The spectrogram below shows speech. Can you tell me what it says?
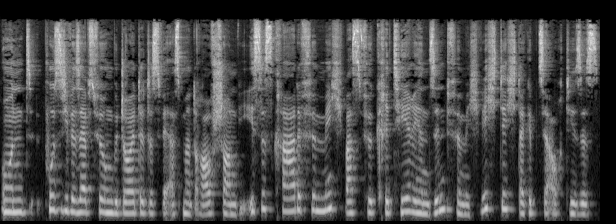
Und positive Selbstführung bedeutet, dass wir erstmal draufschauen, wie ist es gerade für mich, was für Kriterien sind für mich wichtig. Da gibt's ja auch dieses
